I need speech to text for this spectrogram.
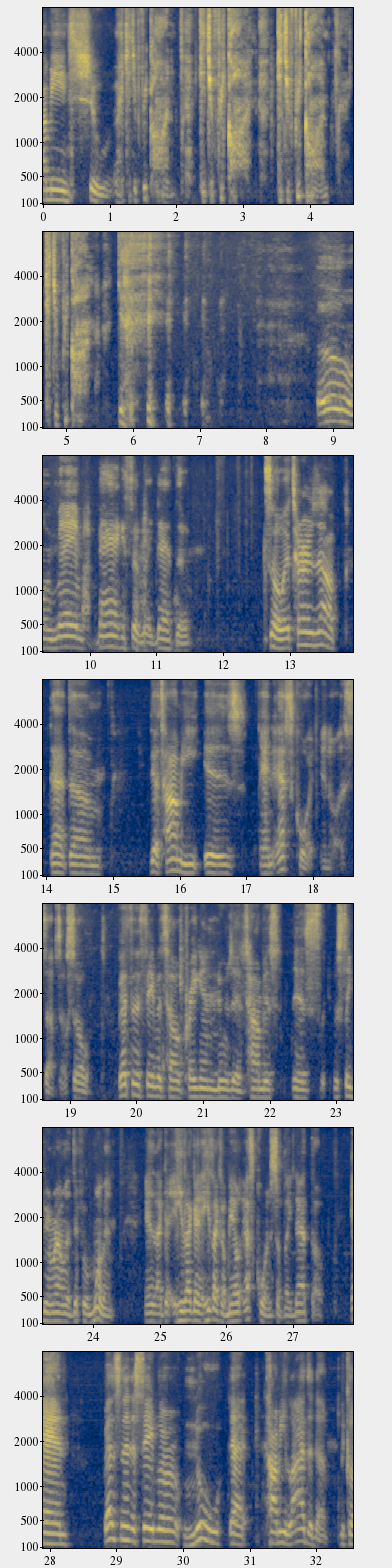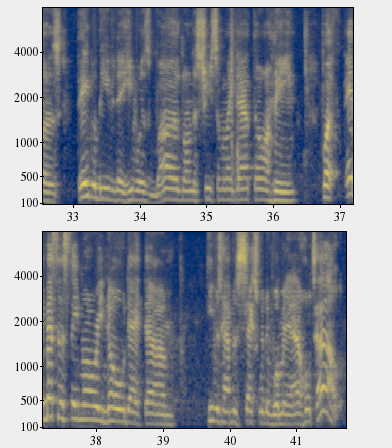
I mean, shoot, get your freak on, get your freak on, get your freak on, get your freak on. Get oh man, my bag and stuff like that though. So it turns out that um yeah, Tommy is an escort and all that stuff. So so Benson and Stevens tell Cragen knew that Thomas is was sleeping around with a different woman. And like a, he's like a he's like a male escort and stuff like that though. And Benson and the Stabler knew that Tommy lied to them because they believed that he was bugged on the street, something like that though. I mean, but they Benson and the statement already know that um, he was having sex with a woman at a hotel.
